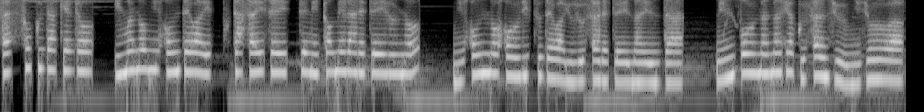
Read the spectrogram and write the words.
早速だけど、今の日本では一夫多妻制って認められているの？日本の法律では許されていないんだ。民法732条は、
